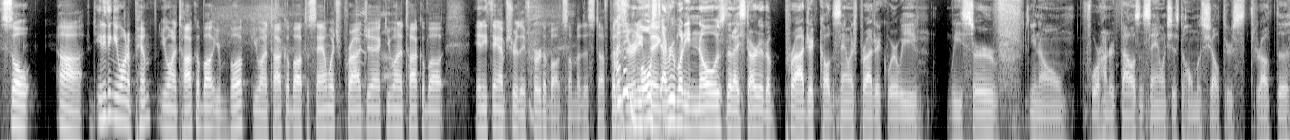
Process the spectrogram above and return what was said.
so uh, anything you want to pimp? You want to talk about your book? You want to talk about the sandwich project? You want to talk about anything? I'm sure they've heard about some of this stuff. But I is think there anything? most everybody knows that I started a project called the Sandwich Project, where we we serve you know 400,000 sandwiches to homeless shelters throughout the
